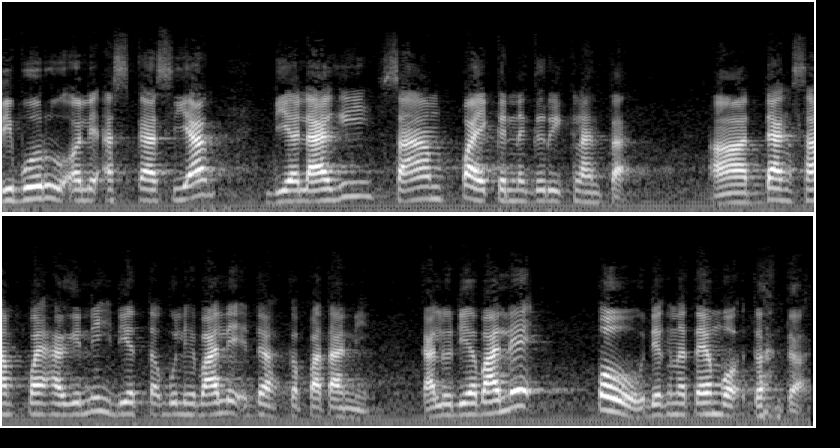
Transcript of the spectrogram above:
diburu oleh askar Siam. Dia lari sampai ke negeri Kelantan. Uh, dan sampai hari ni dia tak boleh balik dah ke Patani. Kalau dia balik, po dia kena tembak tuan-tuan.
